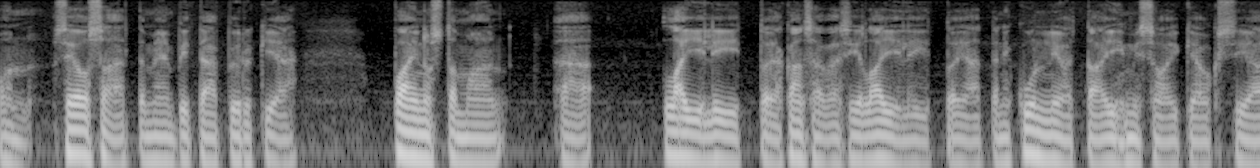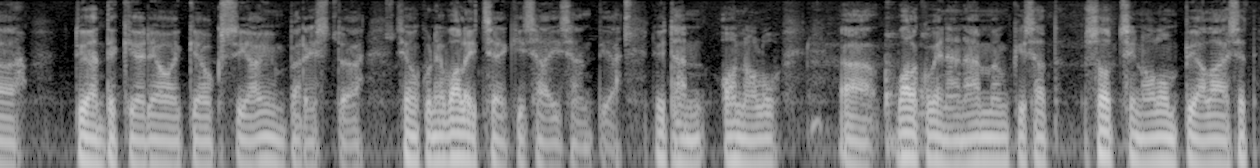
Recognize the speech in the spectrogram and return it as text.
on se osa, että meidän pitää pyrkiä painostamaan ää, lajiliittoja, kansainvälisiä lajiliittoja, että ne kunnioittaa ihmisoikeuksia, työntekijöiden oikeuksia, ympäristöä, silloin kun ne valitsee kisaisäntiä. Nythän on ollut ää, valko MM-kisat, Sotsin olympialaiset,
